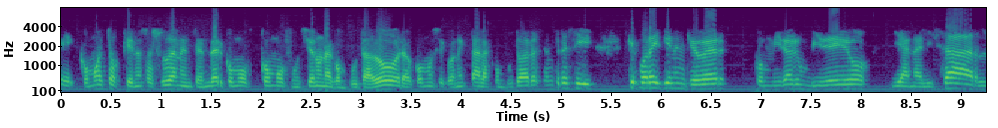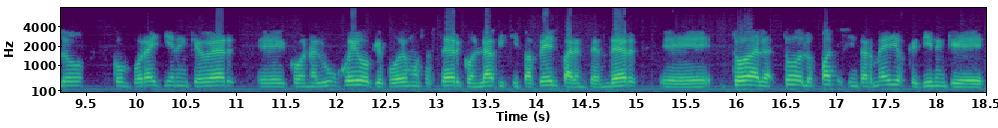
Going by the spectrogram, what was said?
eh, como estos que nos ayudan a entender cómo, cómo funciona una computadora o cómo se conectan las computadoras entre sí, que por ahí tienen que ver con mirar un video y analizarlo, con por ahí tienen que ver eh, con algún juego que podemos hacer con lápiz y papel para entender eh, toda todos los pasos intermedios que tienen que,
